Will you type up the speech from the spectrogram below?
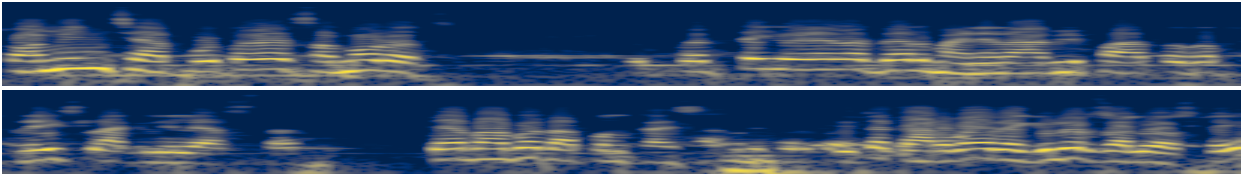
स्वामींच्या पुतळ्यासमोरच प्रत्येक वेळेला दर महिन्याला आम्ही पाहतो का फ्लेक्स लागलेले असतात. त्याबाबत आपण काय सांगतो तिथं कारवाई रेग्युलर चालू असते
